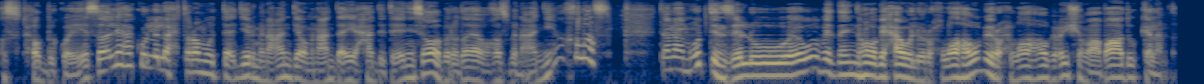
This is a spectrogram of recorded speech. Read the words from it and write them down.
قصة حب كويسة. ليها كل الاحترام والتقدير من عندي أو من عند أي حد تاني سواء برضايا أو غصب عني خلاص تمام وبتنزل وبعدين هو بيحاول يروح لها وبيروح لها وبيعيشوا مع بعض والكلام ده.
